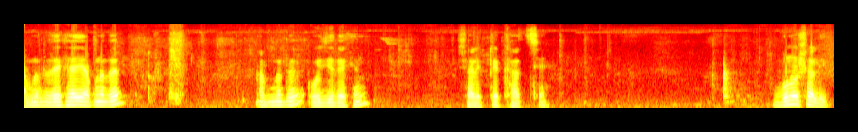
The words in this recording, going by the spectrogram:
আপনাদের দেখাই, আপনাদের? আপনাদের? ওই যে দেখেন, শালিকটা খাচ্ছে। বুনো শালিক।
